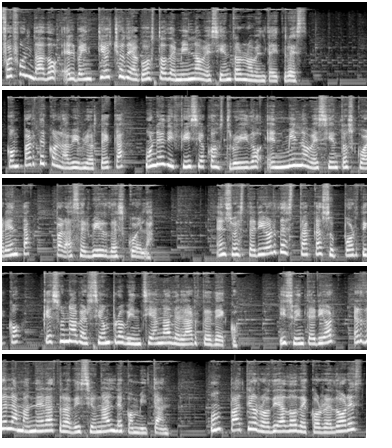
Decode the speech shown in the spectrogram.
Fue fundado el 28 de agosto de 1993. Comparte con la biblioteca un edificio construido en 1940 para servir de escuela. En su exterior destaca su pórtico, que es una versión provinciana del arte deco, y su interior es de la manera tradicional de Comitán un patio rodeado de corredores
